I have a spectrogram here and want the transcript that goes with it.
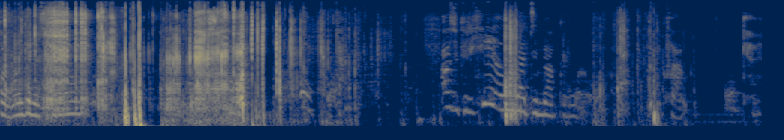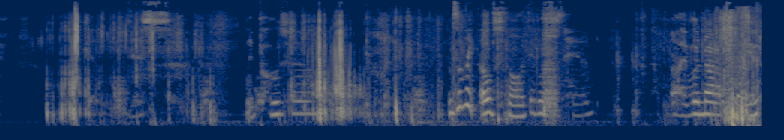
Me get his. As you can hear, that did not go well. Crap. Okay. Get this. I pose. And something else fell. I think it was his hand. I would not have played.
